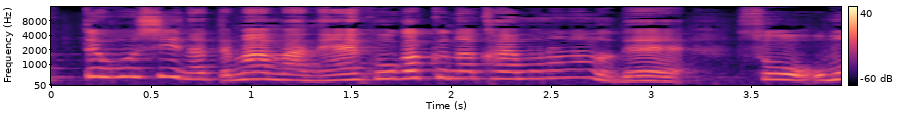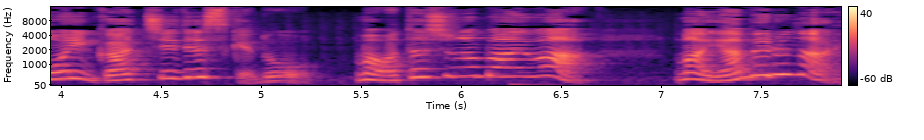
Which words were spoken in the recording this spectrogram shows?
ってほしいなって、まあまあね、高額な買い物なので、そう思いがちですけど、まあ私の場合は、まあやめるなら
